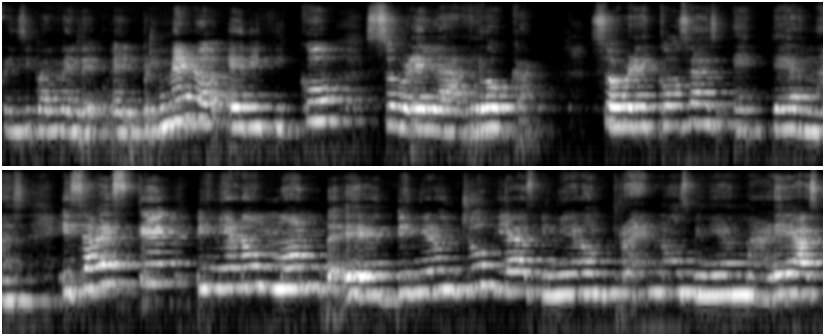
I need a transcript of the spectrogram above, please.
principalmente. El primero edificó sobre la roca sobre cosas eternas. Y sabes que vinieron, eh, vinieron lluvias, vinieron truenos, vinieron mareas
